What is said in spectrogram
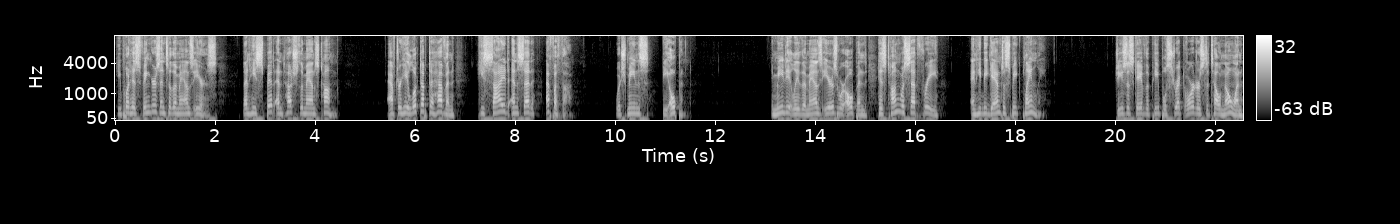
He put his fingers into the man's ears. Then he spit and touched the man's tongue. After he looked up to heaven, he sighed and said, Ephphatha, which means be opened. Immediately the man's ears were opened, his tongue was set free, and he began to speak plainly. Jesus gave the people strict orders to tell no one,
